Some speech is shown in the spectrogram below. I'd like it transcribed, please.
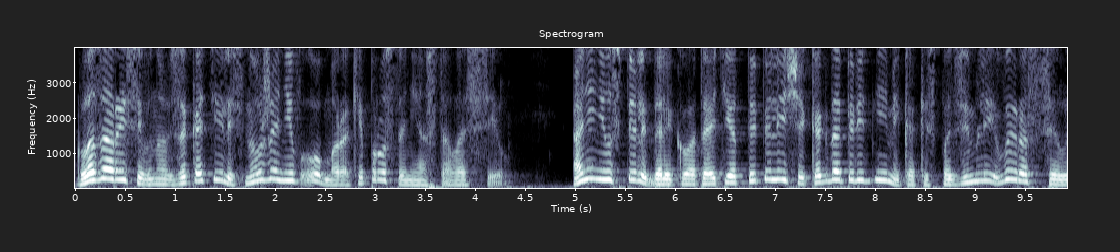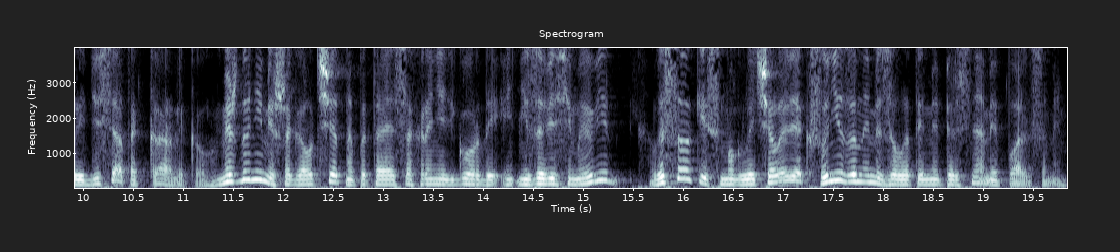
Глаза рыси вновь закатились, но уже не в обмороке, просто не осталось сил. Они не успели далеко отойти от пепелища, когда перед ними, как из-под земли, вырос целый десяток карликов. Между ними шагал тщетно, пытаясь сохранить гордый и независимый вид, высокий смуглый человек с унизанными золотыми перстнями пальцами.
